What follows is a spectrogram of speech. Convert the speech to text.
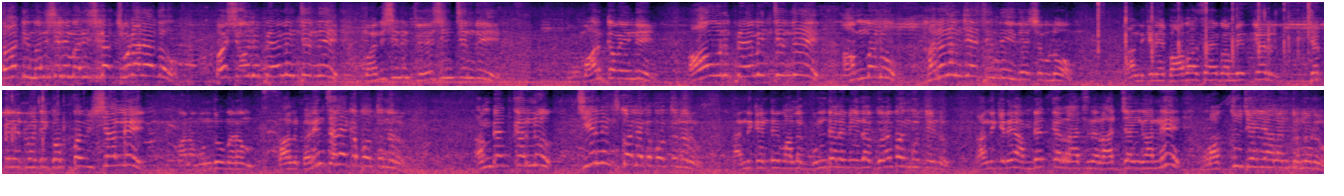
సాటి మనిషిని మనిషిగా చూడలేదు. పశువును ప్రేమించింది మనిషిని ద్వేషించింది మార్గమైంది ఆవును ప్రేమించింది అమ్మను హననం చేసింది ఈ దేశంలో. అందుకనే బాబాసాహెబ్ అంబేద్కర్ చెప్పినటువంటి గొప్ప విషయాల్ని మన ముందు మనం వాళ్ళు భరించలేకపోతున్నారు. అంబేద్కర్ను జీర్ణించుకోలేకపోతున్నారు. అందుకంటే వాళ్ళ గుండెల మీద గుణపం గుర్తిండు. అందుకనే అంబేద్కర్ రాసిన రాజ్యాంగాన్ని రద్దు చేయాలంటున్నాడు.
